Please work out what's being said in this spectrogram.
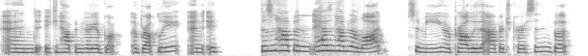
and it can happen very abrupt- abruptly, and it doesn't happen. It hasn't happened a lot to me, or probably the average person, but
